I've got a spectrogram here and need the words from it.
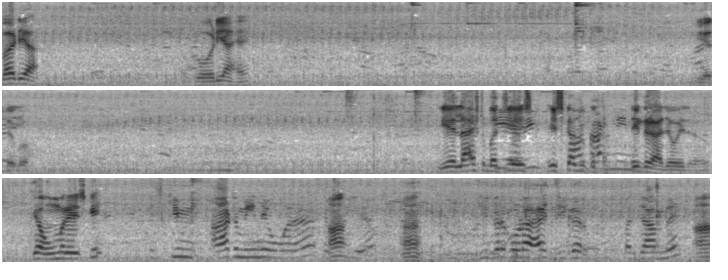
बढ़िया। घोड़ियाँ हैं। ये देखो। ये लास्ट बच्ची है इस, इसका भी इधर आ जाओ इधर क्या उम्र है इसकी? इसकी आठ महीने उम्र है हाँ। हाँ। जिगर घोड़ा है जिगर। पंजाब में हाँ।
